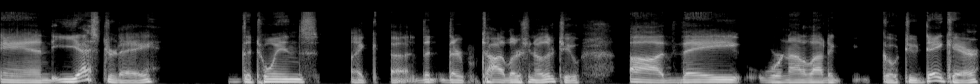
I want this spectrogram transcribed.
and yesterday, the twins, like uh, the they're toddlers, you know, they're two. Uh, they were not allowed to go to daycare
